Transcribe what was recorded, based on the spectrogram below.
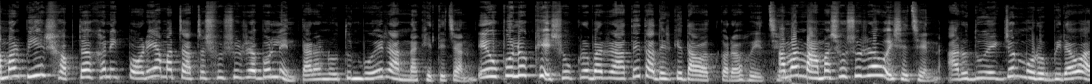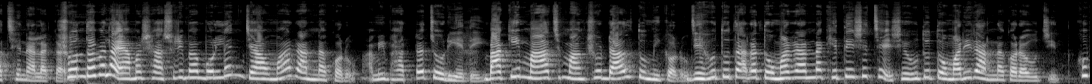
আমার বিয়ের সপ্তাহখানেক পরে আমার চাচা শ্বশুররা বললেন, তারা নতুন বইয়ের রান্না খেতে চান। এ উপলক্ষে শুক্রবার রাতে তাদেরকে দাওয়াত করা হয়েছে। আমার মামা শ্বশুররাও এসেছেন আরও দু একজন মুরব্বীরাও আছেন এলাকায় সন্ধ্যাবেলায় আমার শাশুড়ি মা বললেন, যাও মা, রান্না করো, আমি ভাতটা চড়িয়ে দেই। বাকি মাছ, মাংস, ডাল তুমি করো। যেহেতু তারা তোমার রান্না খেতে এসেছে, সেহেতু তোমারই রান্না করা উচিত। খুব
